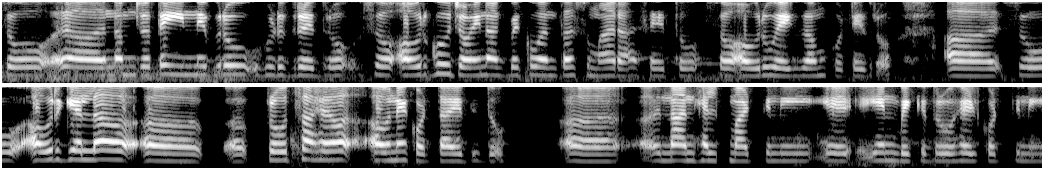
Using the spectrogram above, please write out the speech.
ಸೊ ನಮ್ಮ ಜೊತೆ ಇನ್ನಿಬ್ರು ಹುಡುಗರು ಇದ್ರು. ಸೊ ಅವ್ರಿಗೂ ಜಾಯಿನ್ ಆಗಬೇಕು ಅಂತ ಸುಮಾರು ಆಸೆ ಇತ್ತು. ಸೊ ಅವರು ಎಕ್ಸಾಮ್ ಕೊಟ್ಟಿದ್ರು. ಸೊ ಅವ್ರಿಗೆಲ್ಲ ಪ್ರೋತ್ಸಾಹ ಅವನೇ ಕೊಡ್ತಾ ಇದ್ದಿದ್ದು. ನಾನು ಹೆಲ್ಪ್ ಮಾಡ್ತೀನಿ ಏನು ಬೇಕಿದ್ರು ಹೇಳ್ಕೊಡ್ತೀನಿ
